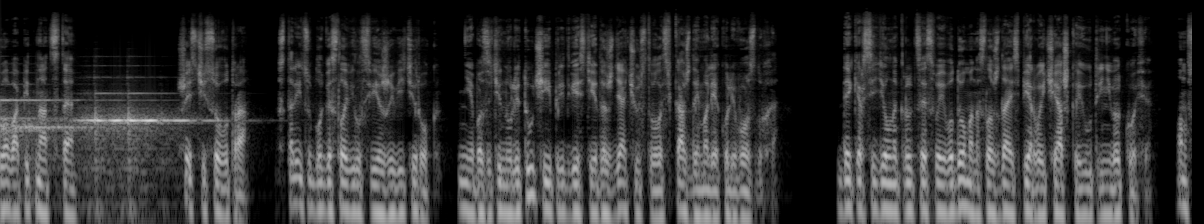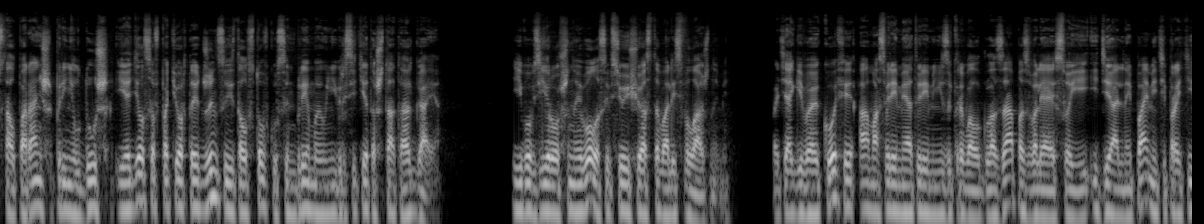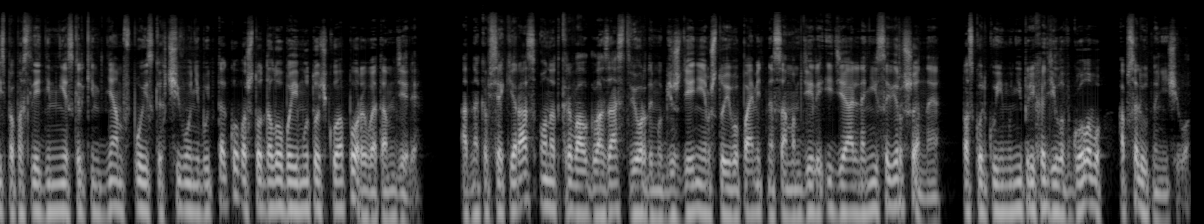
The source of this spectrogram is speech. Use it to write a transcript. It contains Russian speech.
Глава 15. 6 часов утра. Столицу благословил свежий ветерок. Небо затянули тучи, и предвестие дождя чувствовалось в каждой молекуле воздуха. Деккер сидел на крыльце своего дома, наслаждаясь первой чашкой утреннего кофе. Он встал пораньше, принял душ и оделся в потертые джинсы и толстовку с эмблемой университета штата Огайо. Его взъерошенные волосы все еще оставались влажными. Потягивая кофе, Амос время от времени закрывал глаза, позволяя своей идеальной памяти пройтись по последним нескольким дням в поисках чего-нибудь такого, что дало бы ему точку опоры в этом деле. Однако всякий раз он открывал глаза с твердым убеждением, что его память на самом деле идеально несовершенная, поскольку ему не приходило в голову абсолютно ничего.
